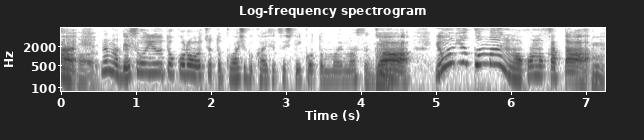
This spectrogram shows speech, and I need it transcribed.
はいなのでそういうところをちょっと詳しく解説していこうと思いますが、400万のこの方、うん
